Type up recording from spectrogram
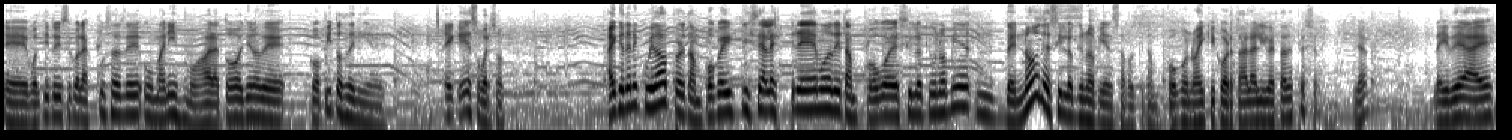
Eh, Voltito dice con la excusa de humanismo, ahora todo lleno de copitos de nieve. Eh, que eso, por eso. Hay que tener cuidado, pero tampoco hay que irse al extremo de tampoco decir lo que uno piensa, de no decir lo que uno piensa, porque tampoco no hay que cortar la libertad de expresión. ¿ya? La idea es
